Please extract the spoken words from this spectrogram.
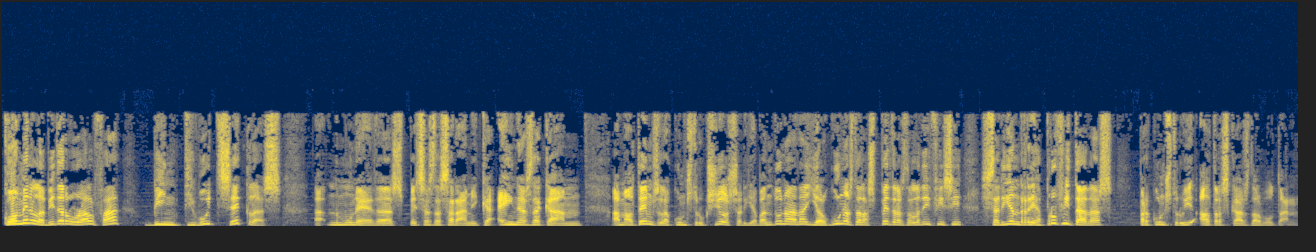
com era la vida rural fa 28 segles. Eh, Monedes, peces de ceràmica, eines de camp... Amb el temps, la construcció seria abandonada i algunes de les pedres de l'edifici serien reaprofitades per construir altres cases del voltant.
